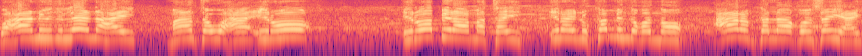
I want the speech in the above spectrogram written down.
Waxaannu idin leennahay maanta waxaa inoo inoo bilaamatay inaynu ka mid noqonno caalamka la aqoonsan yahay.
